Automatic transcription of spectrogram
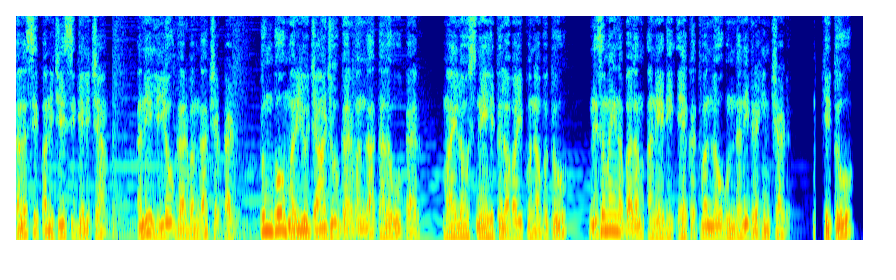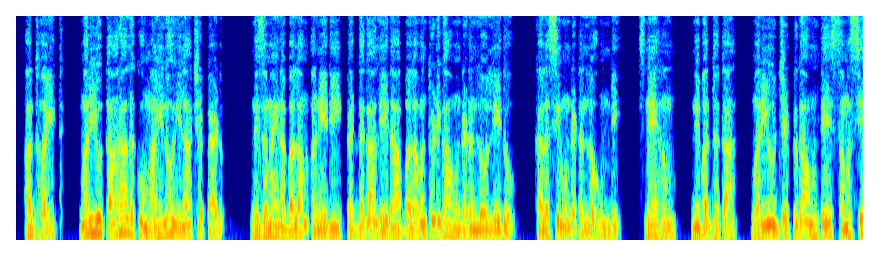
కలిసి పనిచేసి గెలిచాం అని లియో గర్వంగా చెప్పాడు. టుంబో మరియు జాజు గర్వంగా తల ఊపారు. మైలో స్నేహితుల వైపు నవ్వుతూ నిజమైన బలం అనేది ఏకత్వంలో ఉందని గ్రహించాడు. హితు అద్వైత్ మరియు తారాలకు మైలో ఇలా చెప్పాడు. నిజమైన బలం అనేది పెద్దగా లేదా బలవంతుడిగా ఉండడంలో లేదు కలసి ఉండటంలో ఉంది. స్నేహం నిబద్ధత మరియు జట్టుగా ఉంటే సమస్య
